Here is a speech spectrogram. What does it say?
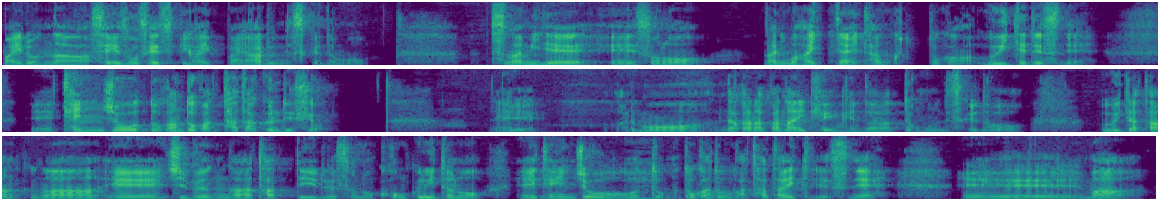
まあ、いろんな製造設備がいっぱいあるんですけども、津波で、えー、その何も入ってないタンクとかが浮いてですね、えー、天井をドカンドカン叩くんですよ。えー、あれもなかなかない経験だなって思うんですけど、浮いたタンクが、えー、自分が立っているそのコンクリートの、えー、天井をどどかどか叩いてですね、えー、まあ、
